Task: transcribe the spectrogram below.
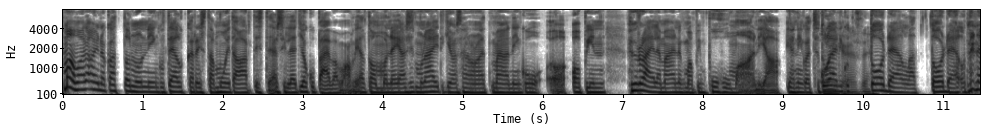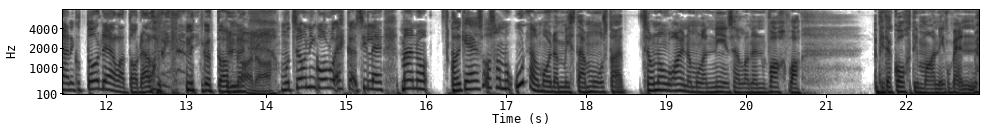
mä oon vaan aina kattonut niinku telkkarista muita artisteja silleen, että joku päivä mä oon vielä tommonen. Ja sitten mun äitikin on sanonut, että mä niinku o- opin hyräilemään ennen kuin mä opin puhumaan. Ja, ja niinku, että se tulee niinku Oikeesti? todella, todella, mennään niinku todella, todella niinku tonne. Ihanaa. Mutta se on niinku ollut ehkä silleen, mä en ole oikein edes osannut unelmoida mistään muusta. Et se on ollut aina mulle niin sellainen vahva, mitä kohti mä oon niinku mennyt.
